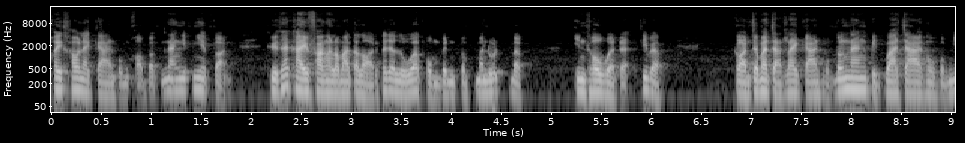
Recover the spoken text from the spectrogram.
ค่อยเข้ารายการผมขอแบบนั่งเงียบๆก่อน คือถ้าใครฟังเรามาตลอดก็จะรู้ว่าผมเป็นมนุษย์แบบ introvert อะที่แบบก่อนจะมาจัดรายการผมต้องนั่งปิดวาจาของผมเ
